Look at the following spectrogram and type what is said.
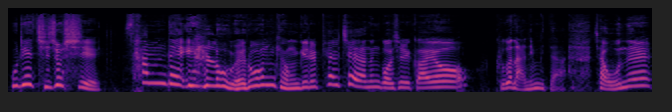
우리의 지조 씨 3대 1로 외로운 경기를 펼쳐야 하는 것일까요? 그건 아닙니다. 자, 오늘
